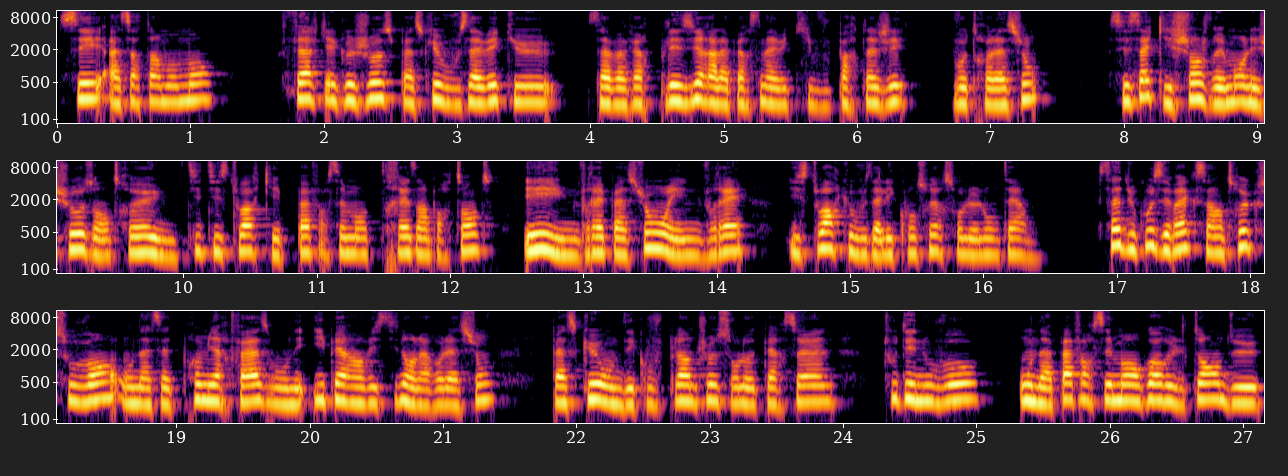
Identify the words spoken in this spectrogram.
c'est à certains moments faire quelque chose parce que vous savez que ça va faire plaisir à la personne avec qui vous partagez votre relation. C'est ça qui change vraiment les choses entre une petite histoire qui est pas forcément très importante et une vraie passion et une vraie histoire que vous allez construire sur le long terme. Ça, du coup, c'est vrai que c'est un truc, souvent, on a cette première phase où on est hyper investi dans la relation parce qu'on découvre plein de choses sur l'autre personne, tout est nouveau, on n'a pas forcément encore eu le temps de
